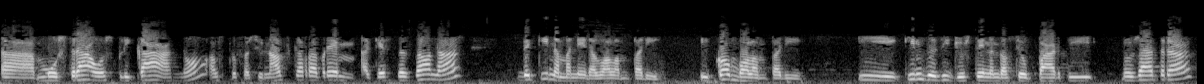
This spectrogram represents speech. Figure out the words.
eh, mostrar o explicar no? als professionals que rebrem aquestes dones de quina manera volen parir i com volen parir i quins desitjos tenen del seu part i nosaltres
